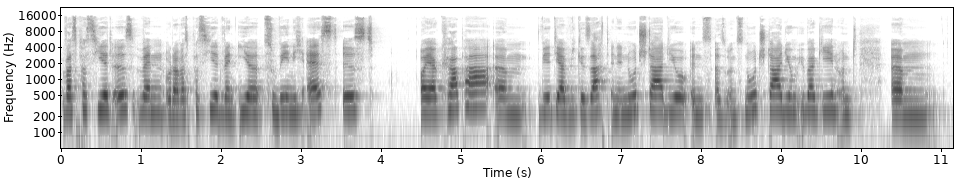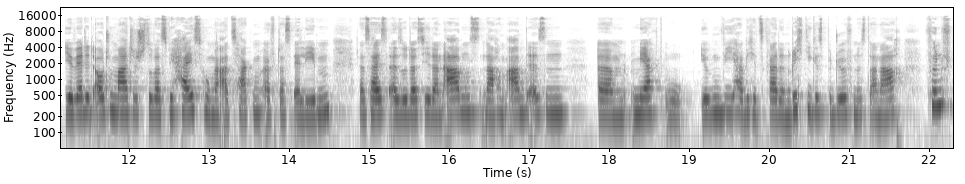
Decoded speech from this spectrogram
was passiert ist, wenn, oder was passiert, wenn ihr zu wenig esst, ist, euer Körper ähm, wird ja, wie gesagt, in den Notstadium, ins, also ins Notstadium übergehen und ähm, ihr werdet automatisch sowas wie Heißhungerattacken öfters erleben. Das heißt also, dass ihr dann abends nach dem Abendessen ähm, merkt, oh, irgendwie habe ich jetzt gerade ein richtiges Bedürfnis danach, fünf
